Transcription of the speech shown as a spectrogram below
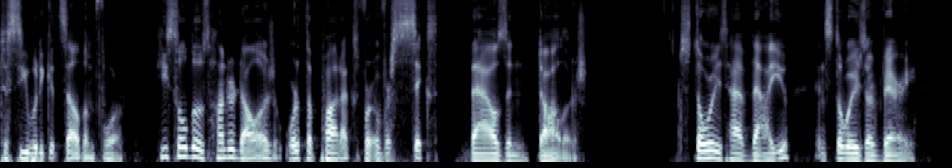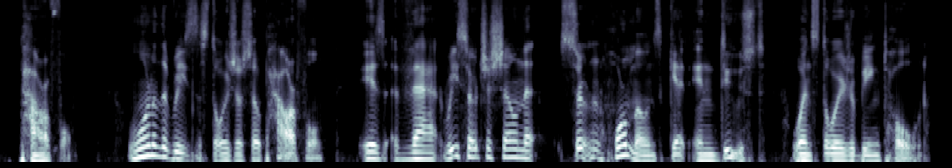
to see what he could sell them for. He sold those $100 worth of products for over $6,000. Stories have value and stories are very powerful. One of the reasons stories are so powerful is that research has shown that certain hormones get induced when stories are being told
